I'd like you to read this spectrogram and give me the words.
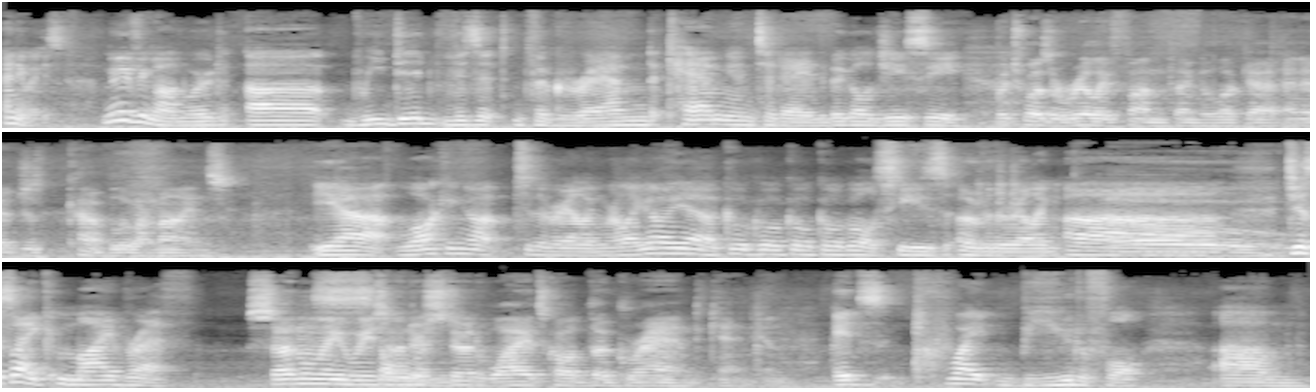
anyways, moving onward, uh, we did visit the Grand Canyon today, the big old GC. which was a really fun thing to look at, and it just kind of blew our minds. Yeah, walking up to the railing, we're like, oh yeah, cool, cool, cool, cool, cool. Sees over the railing. Uh, Oh. Just like my breath Suddenly, we Stolen. understood why it's called the Grand Canyon. It's quite beautiful. Um,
